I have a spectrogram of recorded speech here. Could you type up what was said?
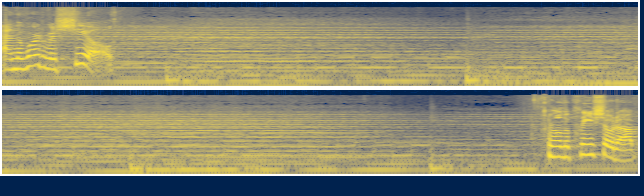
And the word was shield. Well, the police showed up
